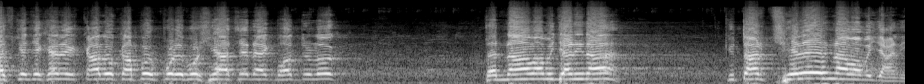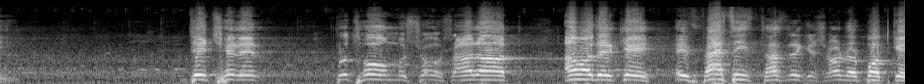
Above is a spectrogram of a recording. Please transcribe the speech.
আজকে যেখানে কালো কাপড় পরে বসে আছেন এক ভদ্রলোক তার নাম আমি জানি না, কিন্তু তার ছেলের নাম আমি জানি। যে ছেলের প্রথম শাহাদাত আমাদেরকে এই ফ্যাসিস্ট হাসনাকে স্বর্ণর পথকে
